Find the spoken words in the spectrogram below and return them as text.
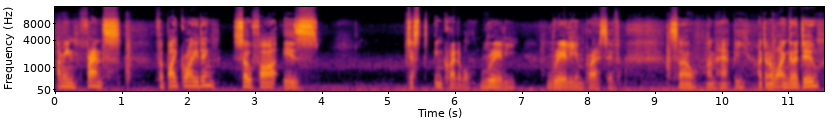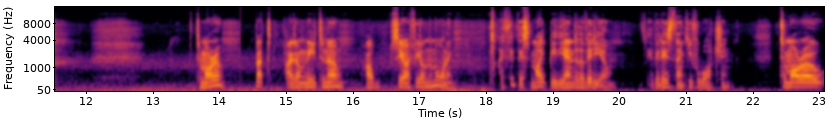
I mean, France for bike riding so far is just incredible. Really, really impressive. So I'm happy. I don't know what I'm going to do tomorrow, but I don't need to know. I'll see how I feel in the morning. I think this might be the end of the video. If it is, thank you for watching. Tomorrow,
